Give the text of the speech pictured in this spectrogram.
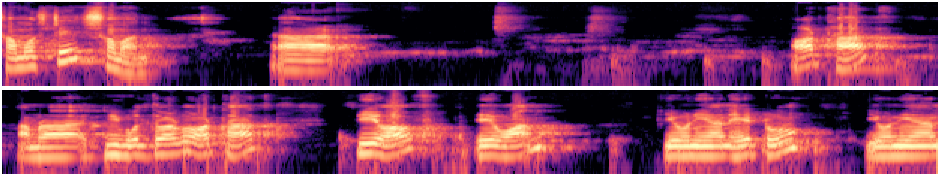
সমষ্টির সমান। আর অর্থাৎ আমরা কি বলতে পারব? অর্থাৎ P of A one union A two union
